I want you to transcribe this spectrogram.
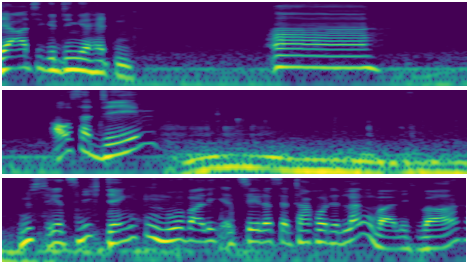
derartige Dinge hätten. Äh, außerdem müsst ihr jetzt nicht denken, nur weil ich erzähle, dass der Tag heute langweilig war,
